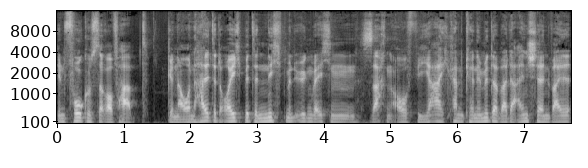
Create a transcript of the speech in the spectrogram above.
den Fokus darauf habt. Genau, und haltet euch bitte nicht mit irgendwelchen Sachen auf, wie ja, ich kann keine Mitarbeiter einstellen, weil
